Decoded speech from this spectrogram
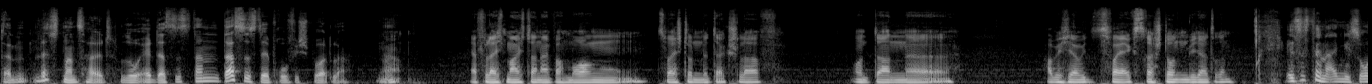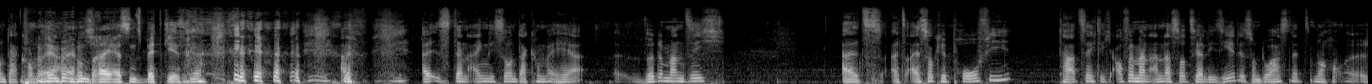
dann lässt man's halt. So, ey, das ist dann, das ist der Profisportler. Ja. Ja, vielleicht mache ich dann einfach morgen zwei Stunden Mittagsschlaf und dann äh, habe ich ja die zwei extra Stunden wieder drin. Ist es denn eigentlich so, und da kommen wir Wenn ja um drei erst ins Bett gehst, ne? ist es denn eigentlich so, und da kommen wir her, würde man sich als, als Eishockey-Profi tatsächlich, auch wenn man anders sozialisiert ist, und du hast jetzt noch äh,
